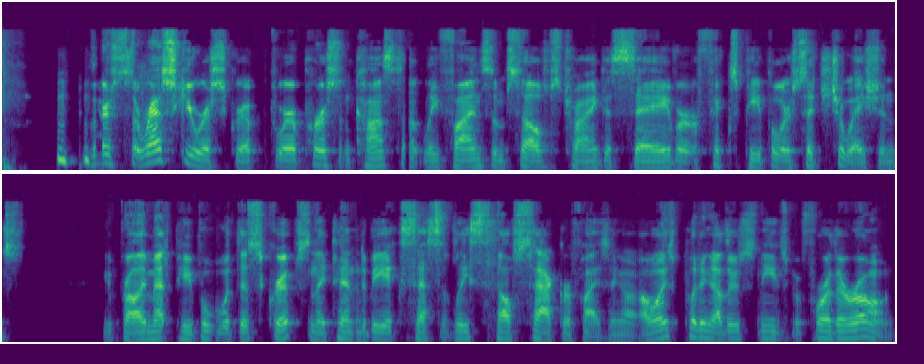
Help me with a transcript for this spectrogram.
There's the rescuer script where a person constantly finds themselves trying to save or fix people or situations you probably met people with this scripts, and they tend to be excessively self sacrificing, always putting others' needs before their own.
